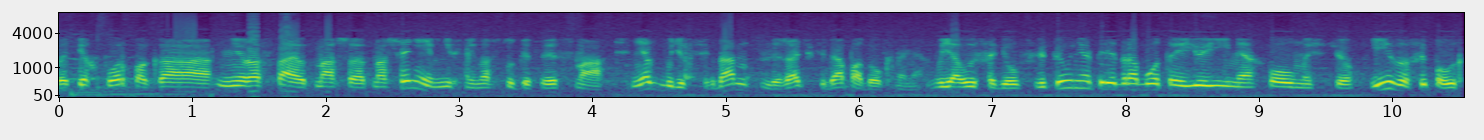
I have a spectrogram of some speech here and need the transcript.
До тех пор, пока не растают наши отношения и в них не наступит весна, снег будет всегда лежать у тебя под окнами. Я высадил цветы у нее перед работой, ее имя полностью, и засыпал их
